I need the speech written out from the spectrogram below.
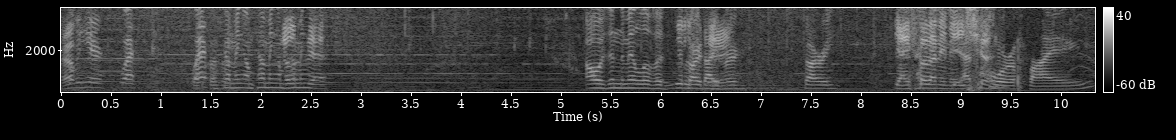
Over here, west. I'm coming. I'm coming. I'm coming. yeah. I was in the middle of a Little star diver. Sorry. Yeah, I saw the That's horrifying.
